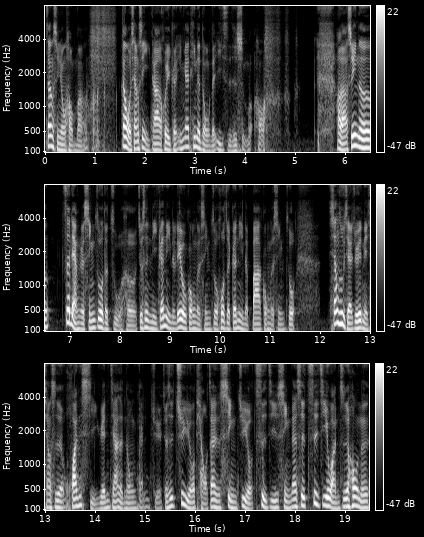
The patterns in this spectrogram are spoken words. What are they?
这样形容好吗？但我相信以大的慧根应该听得懂我的意思是什么。哈，好啦，所以呢，这两个星座的组合，就是你跟你的六宫的星座，或者跟你的八宫的星座。相处起来就有点像是欢喜冤家的那种感觉，就是具有挑战性、具有刺激性，但是刺激完之后呢，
